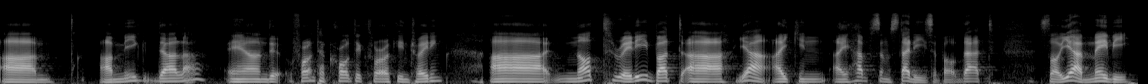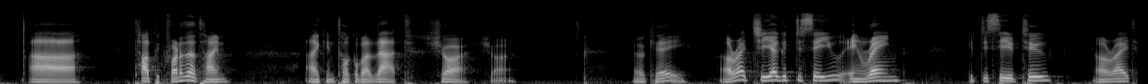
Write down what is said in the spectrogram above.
um, amygdala, and frontal cortex work in trading? Uh, not really, but uh, yeah, I can. I have some studies about that. So yeah, maybe uh, topic for another time. I can talk about that. Sure, sure. Okay. All right, Chia, good to see you. And Rain, good to see you too. All right.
